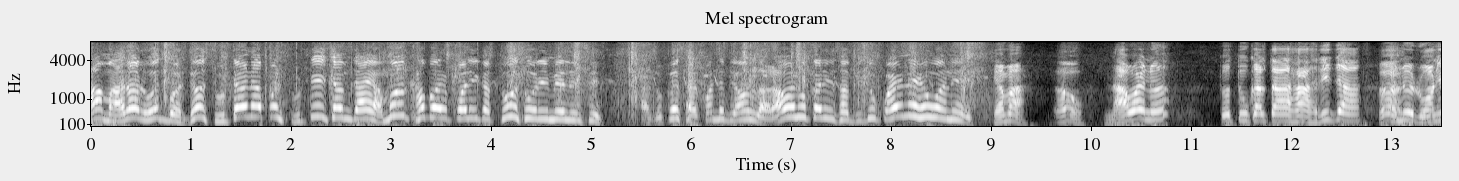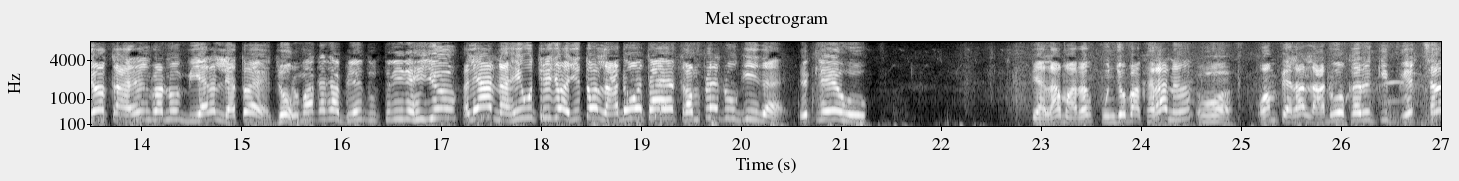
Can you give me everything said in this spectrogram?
આ મારા રોજ બધો છૂટે ને પણ છૂટી સમજાય. અમુ ખબર પડી કે તું છોરી મેલી છે. આ જો કે સરપંચ બેવાનું લડાવવાનું કર્યું છે બીજું કોઈ નહીં હોવાની કેમાં? ના હોય ને તો તું કાલ તાર હારી જા અને રોણિયો કારેંગરો નું બિયારણ લેતો હે જો. શોમા કાકા ભેદ ઉતરી નહીં ગયો. અલ્યા નહીં ઉતરી જો હજી તો લાડવો થાય કમ્પ્લેટ ઉગી જાય. એટલે એવું પેલા મારા પુંજોબા ખરા ને? આમ ઓમ પેલા લાડવો કરે કે ભેટ છે.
